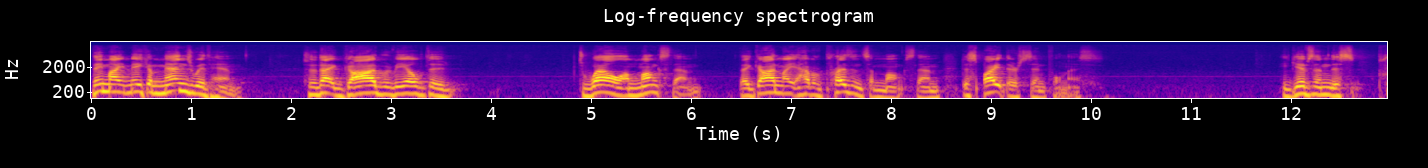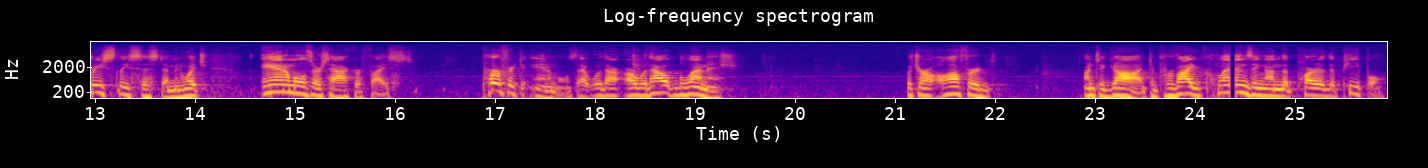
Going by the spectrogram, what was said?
they might make amends with him so that God would be able to dwell amongst them, that God might have a presence amongst them despite their sinfulness. He gives them this priestly system in which animals are sacrificed, perfect animals that are without blemish, which are offered unto God to provide cleansing on the part of the people.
